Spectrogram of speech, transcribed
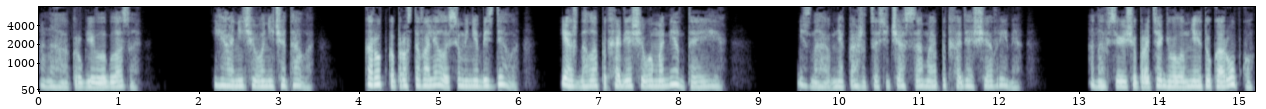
Она округлила глаза. Я ничего не читала. Коробка просто валялась у меня без дела. Я ждала подходящего момента и... Не знаю, мне кажется, сейчас самое подходящее время. Она все еще протягивала мне эту коробку,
